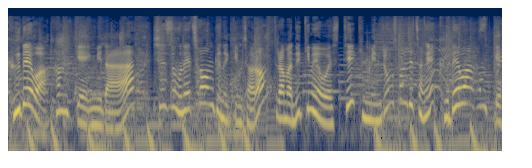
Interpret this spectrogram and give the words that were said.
그대와 함께입니다. 신승훈의 처음 그 느낌처럼 드라마 느낌의 OST 김민종, 손지창의 그대와 함께.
